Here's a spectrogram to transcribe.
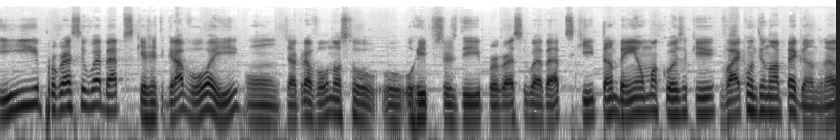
E Progressive Web Apps, que a gente gravou aí, um, já gravou o nosso o, o Hipsters de Progressive Web Apps, que também é uma coisa que vai continuar pegando, né?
